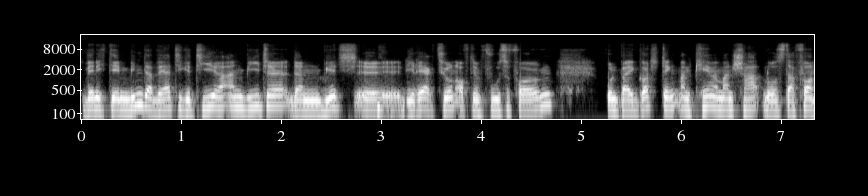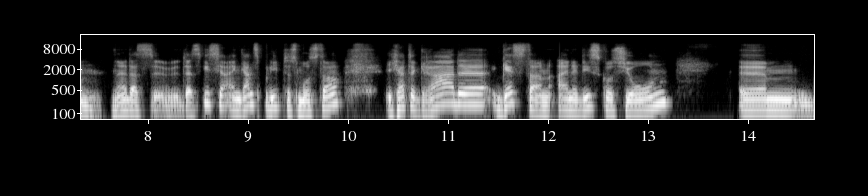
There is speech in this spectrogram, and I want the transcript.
wenn ich dem minderwertige Tiere anbiete, dann wird äh, die Reaktion auf dem Fuße folgen. Und bei Gott denkt man, käme man schadlos davon. Ne, das, äh, das ist ja ein ganz beliebtes Muster. Ich hatte gerade gestern eine Diskussion ähm,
